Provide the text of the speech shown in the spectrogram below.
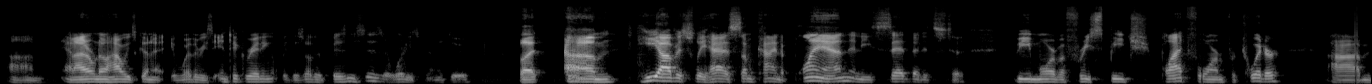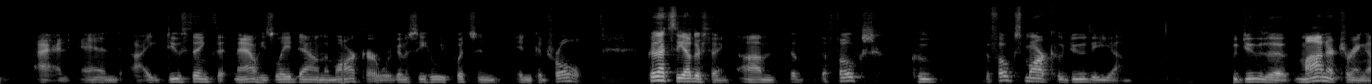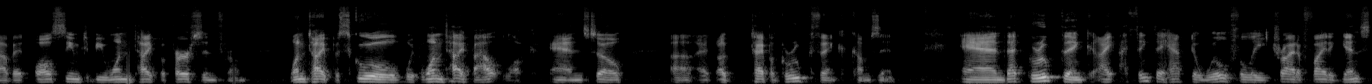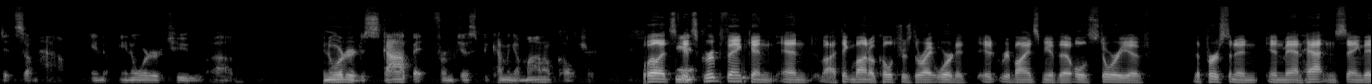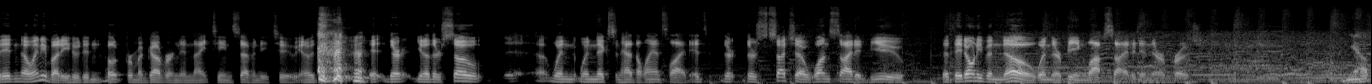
Um, and I don't know how he's going to, whether he's integrating it with his other businesses or what he's going to do. But um, he obviously has some kind of plan, and he said that it's to be more of a free speech platform for Twitter. Um, and and I do think that now he's laid down the marker. We're going to see who he puts in in control, because that's the other thing. Um, the the folks who the folks Mark who do the um, who do the monitoring of it all seem to be one type of person from one type of school with one type of outlook, and so uh, a, a type of group think comes in. And that groupthink, I, I think they have to willfully try to fight against it somehow in in order to um, in order to stop it from just becoming a monoculture. Well, it's and, it's groupthink, and and I think monoculture is the right word. It it reminds me of the old story of the person in in Manhattan saying they didn't know anybody who didn't vote for McGovern in 1972. You know, it's, it, they're you know they're so uh, when when Nixon had the landslide, it's there's such a one sided view that they don't even know when they're being lopsided in their approach. Yep.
